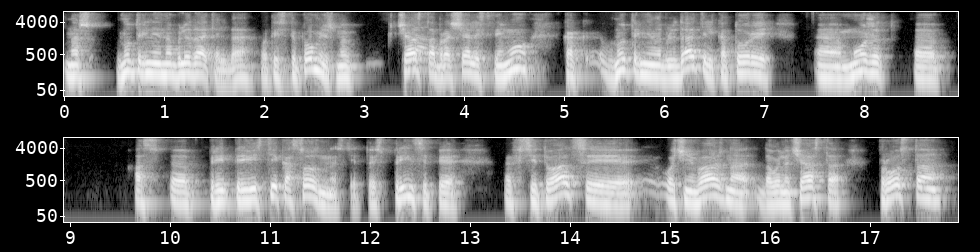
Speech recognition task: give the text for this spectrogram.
наш внутренний наблюдатель, да, вот если ты помнишь, мы часто да. обращались к нему как внутренний наблюдатель, который э, может привести к осознанности. То есть, в принципе, в ситуации очень важно довольно часто просто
